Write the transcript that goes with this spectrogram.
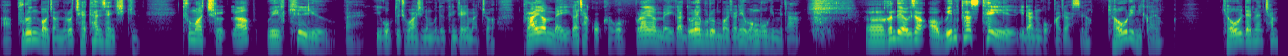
아, 부른 버전으로 재탄생시킨 Too Much Love Will Kill You 예, 이 곡도 좋아하시는 분들 굉장히 많죠. 브라이언 메이가 작곡하고 브라이언 메이가 노래 부른 버전이 원곡입니다. 어 근데 여기서 어, Winter's Tale이라는 곡 가져왔어요. 겨울이니까요. 겨울 되면 참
